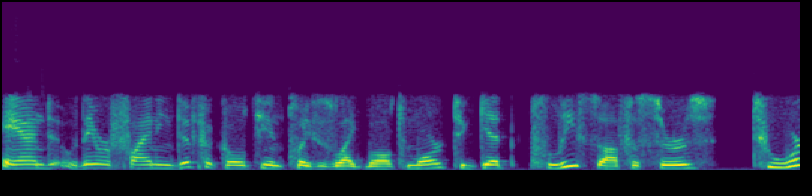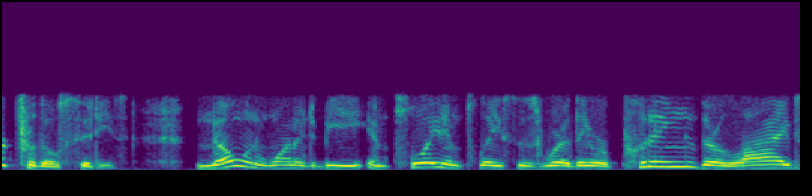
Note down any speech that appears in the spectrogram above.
And they were finding difficulty in places like Baltimore to get police officers to work for those cities. No one wanted to be employed in places where they were putting their lives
